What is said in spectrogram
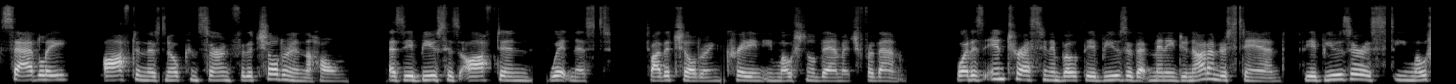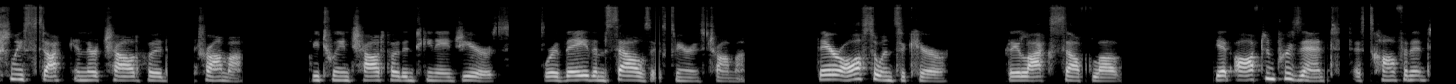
Sadly, often there's no concern for the children in the home, as the abuse is often witnessed by the children, creating emotional damage for them. What is interesting about the abuser that many do not understand, the abuser is emotionally stuck in their childhood trauma between childhood and teenage years, where they themselves experience trauma. They are also insecure. They lack self-love, yet often present as confident,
